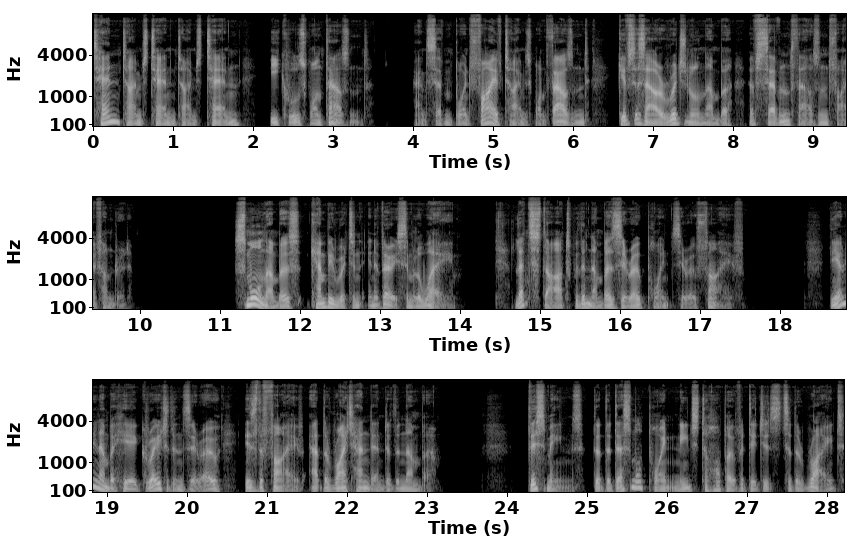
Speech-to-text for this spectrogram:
10 times 10 times 10 equals 1000, and 7.5 times 1000 gives us our original number of 7500. Small numbers can be written in a very similar way. Let's start with the number 0.05. The only number here greater than 0 is the 5 at the right-hand end of the number. This means that the decimal point needs to hop over digits to the right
